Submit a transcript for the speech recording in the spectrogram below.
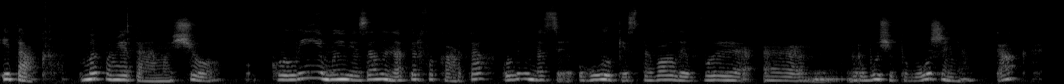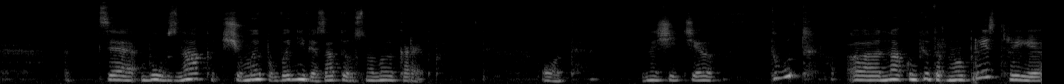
І так, ми пам'ятаємо, що коли ми в'язали на перфокартах, коли у нас голки ставали в е, робоче положення, так, це був знак, що ми повинні в'язати основною кареткою. От, значить, е, тут е, на комп'ютерному пристрої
